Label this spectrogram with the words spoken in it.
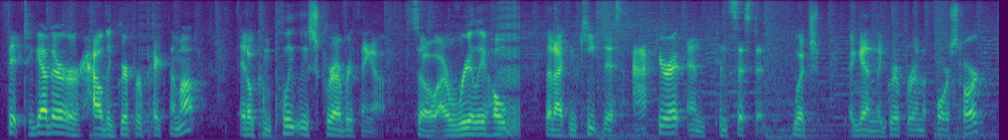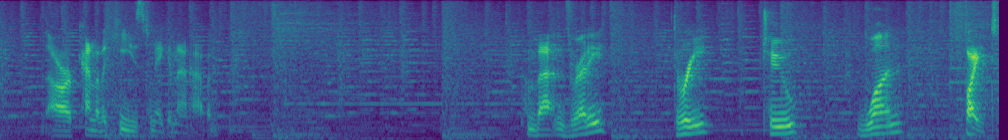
fit together or how the gripper picked them up, it'll completely screw everything up. So I really hope that I can keep this accurate and consistent, which again, the gripper and the force torque are kind of the keys to making that happen. Combatants ready? Three, two, one, fight.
